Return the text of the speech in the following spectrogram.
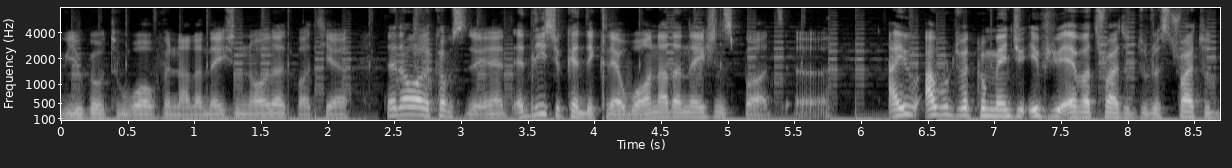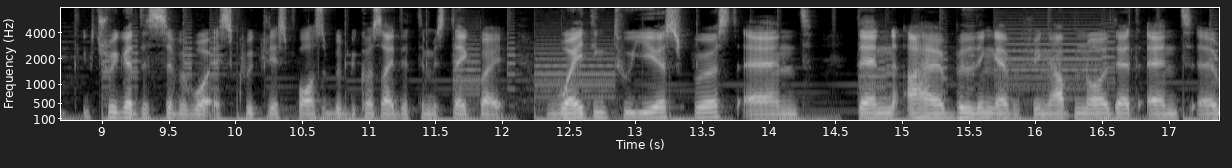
you go to war with another nation and all that but yeah that all comes to the end at least you can declare war on other nations but uh, I, I would recommend you if you ever try to do this try to trigger the civil war as quickly as possible because I did the mistake by waiting two years first and then I building everything up and all that and uh,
